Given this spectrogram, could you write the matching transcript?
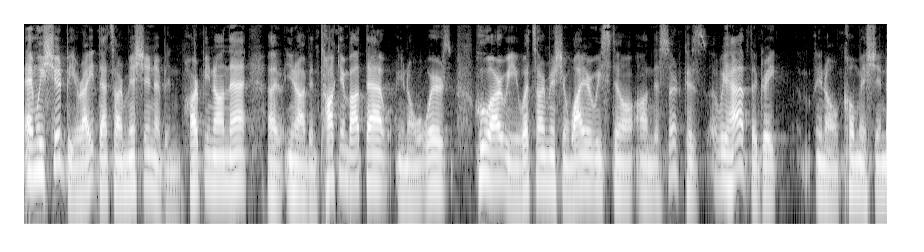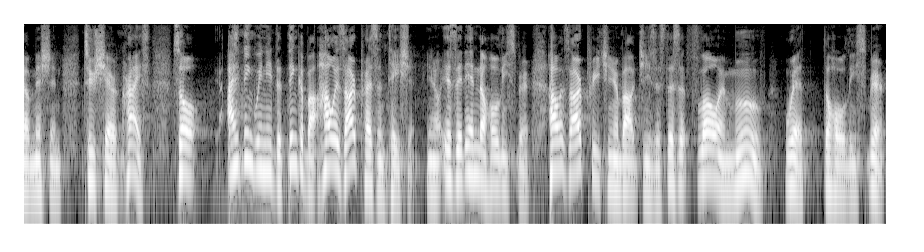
And we should be, right? That's our mission. I've been harping on that. Uh, you know, I've been talking about that. You know, where's, who are we? What's our mission? Why are we still on this earth? Because we have the great, you know, commission, the mission to share Christ. So I think we need to think about how is our presentation? You know, is it in the Holy Spirit? How is our preaching about Jesus? Does it flow and move with the Holy Spirit?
